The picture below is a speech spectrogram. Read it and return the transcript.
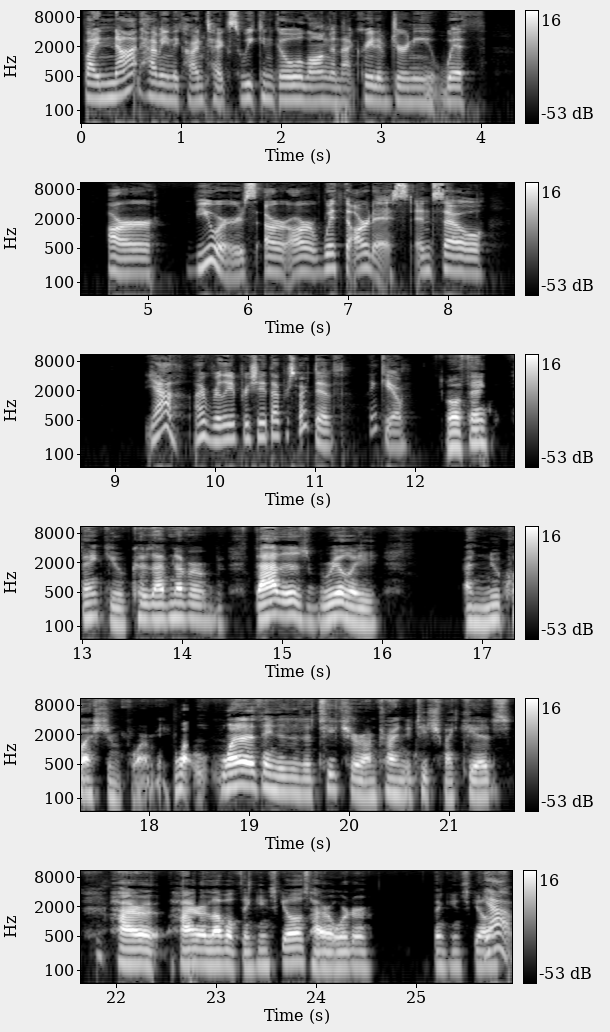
by not having the context, we can go along on that creative journey with our viewers or, or with the artist. And so, yeah, I really appreciate that perspective. Thank you. Well, thank thank you because I've never. That is really a new question for me. One of the things is, as a teacher, I'm trying to teach my kids higher higher level thinking skills, higher order thinking skills. Yeah,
